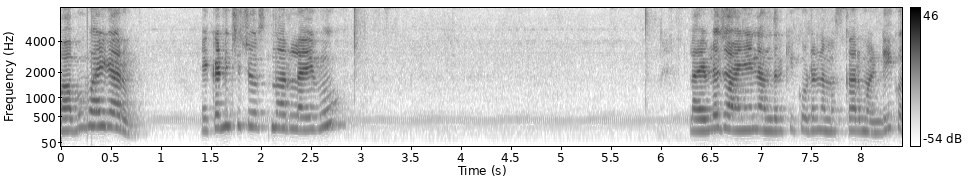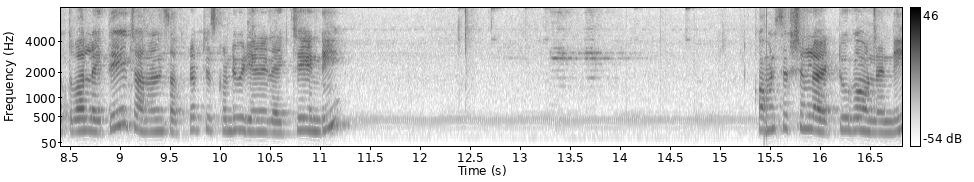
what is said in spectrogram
బాబుబాయ్ గారు ఎక్కడి నుంచి చూస్తున్నారు లైవ్? లైవ్లో జాయిన్ అయిన అందరికీ కూడా నమస్కారం అండి. కొత్త వాళ్ళు అయితే ఛానల్ని సబ్స్క్రైబ్ చేసుకోండి వీడియోని లైక్ చేయండి. కామెంట్ సెక్షన్లో యాక్టివ్గా ఉండండి.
